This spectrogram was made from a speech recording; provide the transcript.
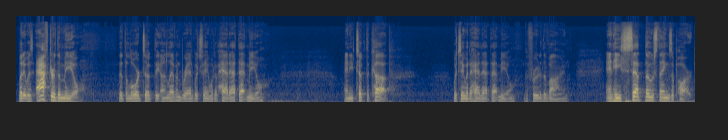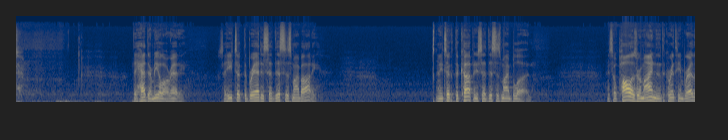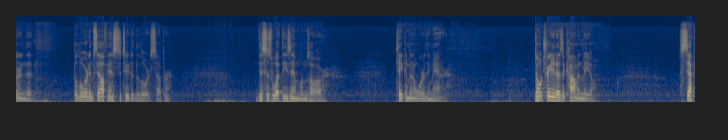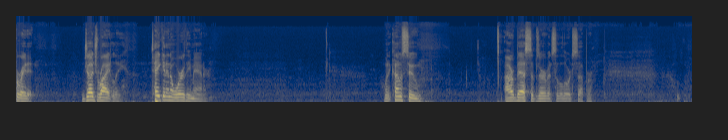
But it was after the meal that the Lord took the unleavened bread, which they would have had at that meal, and he took the cup, which they would have had at that meal, the fruit of the vine, and he set those things apart. They had their meal already. So he took the bread and said, This is my body. And he took the cup and he said, This is my blood. And so Paul is reminding the Corinthian brethren that the Lord himself instituted the Lord's Supper. This is what these emblems are. Take them in a worthy manner. Don't treat it as a common meal. Separate it. Judge rightly. Take it in a worthy manner. When it comes to our best observance of the Lord's Supper,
